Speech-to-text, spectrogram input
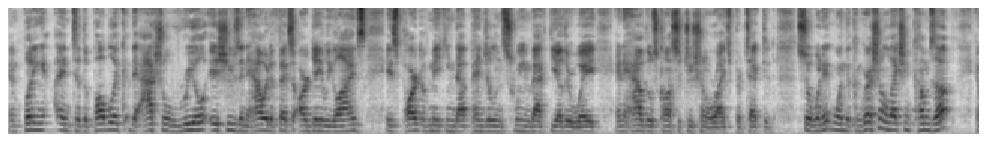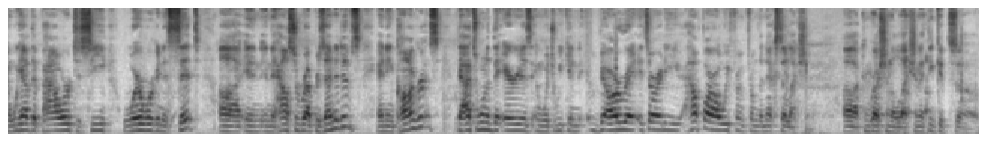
and putting into the public the actual real issues and how it affects our daily lives is part of making that pendulum swing back the other way and have those constitutional rights protected. So when it when the congressional election comes up and we have the power to see where we're going to sit uh, in in the House of Representatives and in Congress, that's one of the areas in which we can already. It's already how far are we from from the next election, uh, congressional election? I think it's uh,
